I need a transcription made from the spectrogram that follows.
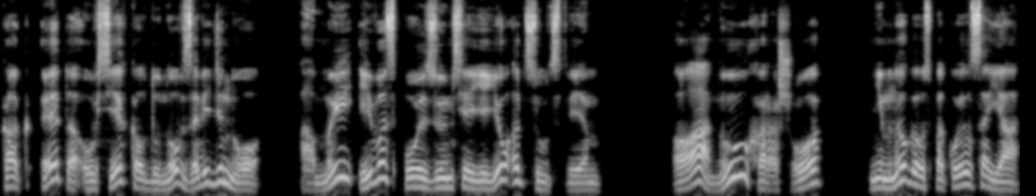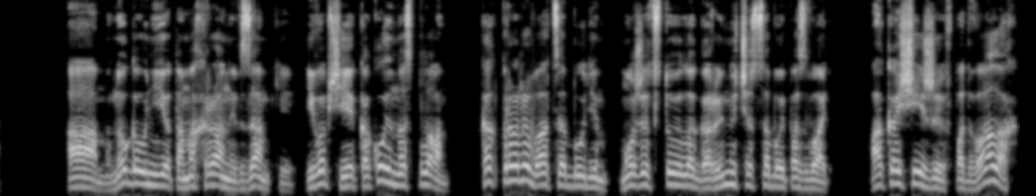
как это у всех колдунов заведено, а мы и воспользуемся ее отсутствием. А, ну, хорошо. Немного успокоился я. А, много у нее там охраны в замке. И вообще, какой у нас план? Как прорываться будем? Может, стоило Горыныча с собой позвать? А Кощей же в подвалах?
